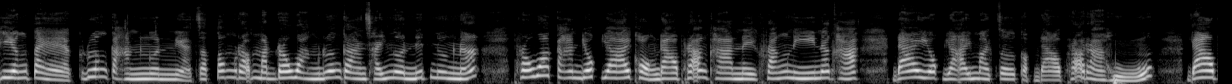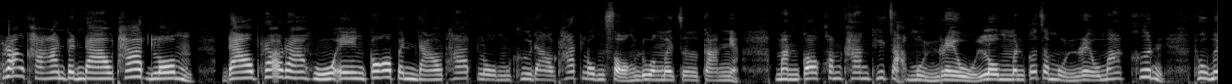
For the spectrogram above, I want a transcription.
เพียงแต่เรื่องการเงินเนี่ยจะต้องระมัดระวังเรื่องการใช้เงินนิดนึงนะ เพราะว่าการยกย้ายของดาวพระอังคารในครั้งนี้นะคะ ได้ยกย้ายมาเจอกับดาวพระราหู ดาวพระอังคารเป็นดาวธาตุลม ดาวพระราหูเองก็เป็นดาวธาตุลม คือดาวธาตุลมสองดวงมาเจอกันเนี่ยมันก็ค่อนข้างที่จะหมุนเร็ว ลมมันก็จะหมุนเร็วมากขึ้น ถูกไหม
